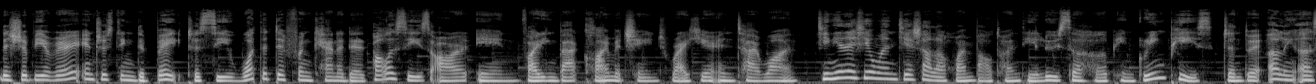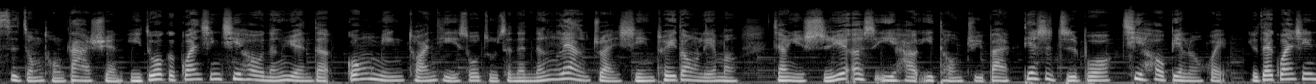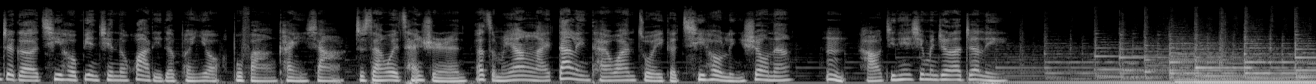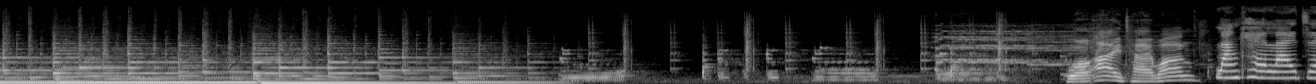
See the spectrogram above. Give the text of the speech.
This should be a very interesting debate to see what the different candidate policies are in fighting back climate change right here in Taiwan. 今天的新闻介绍了环保团体绿色和平 Greenpeace 针对二零二四总统大选，以多个关心气候能源的公民团体所组成的能量转型推动联盟，将于十月二十一号一同举办电视直播气候辩论会。有在关心这个气候变迁的话题的朋友，不妨看一下这三位参选人要怎么样来带领台湾做一个气候领袖呢？嗯，好，今天新闻就到这里。我爱台湾。让开来者。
